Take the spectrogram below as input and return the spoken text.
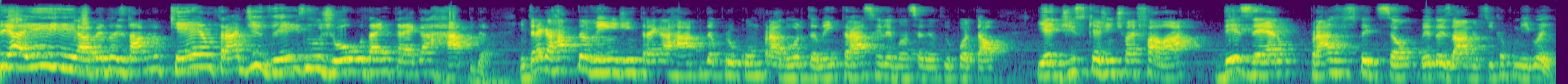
E aí, a B2W quer entrar de vez no jogo da entrega rápida. Entrega rápida vende, entrega rápida para o comprador também traz relevância dentro do portal. E é disso que a gente vai falar de zero, prazo de expedição, B2W, fica comigo aí.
